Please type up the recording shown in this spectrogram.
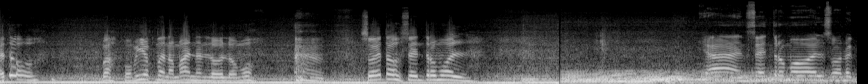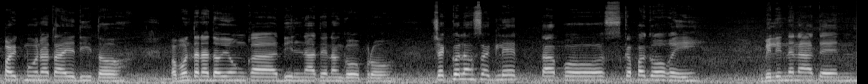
Ito, oh. ba, pumiyok na naman ang lolo mo So ito, Centro Mall Yan, Centro Mall So nagpark muna tayo dito Papunta na daw yung ka-deal natin ng GoPro Check ko lang saglit Tapos kapag okay Bilhin na natin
